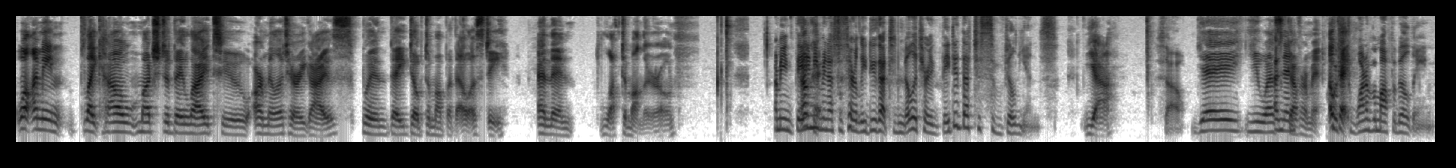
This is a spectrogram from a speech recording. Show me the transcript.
Well, I mean, like, how much did they lie to our military guys when they doped them up with LSD and then left them on their own? I mean, they okay. didn't even necessarily do that to the military. They did that to civilians. Yeah. So. Yay, U.S. government. okay. one of them off a building.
